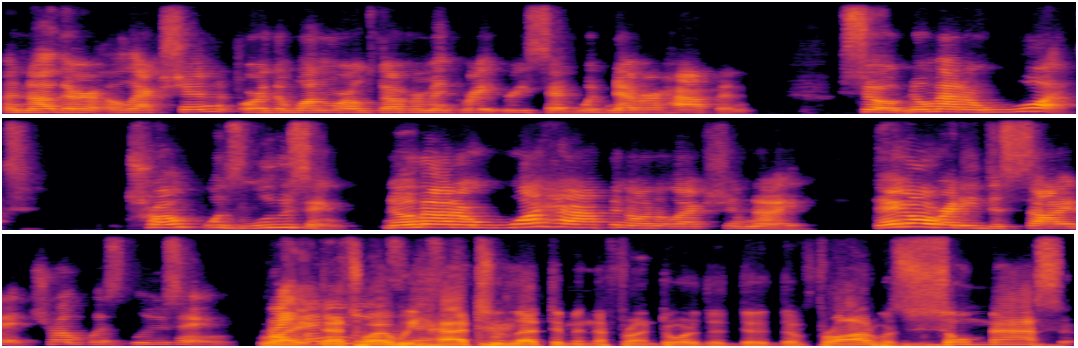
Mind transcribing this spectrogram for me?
another election, or the one world government Great Reset would never happen. So no matter what, Trump was losing. No matter what happened on election night, they already decided Trump was losing. Right. That's why we had to let them in the front door. The, the the fraud was so massive,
